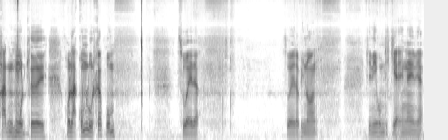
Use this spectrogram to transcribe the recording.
พันหมดเลยคนหลักผมหลุดครับผม สวยแล้ว สวยแล้วพี่น้อง ทีนี้ผมจะแกะยังไงเนี่ย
